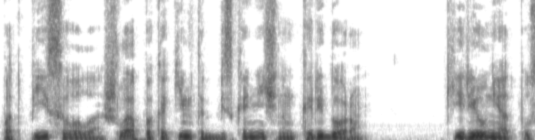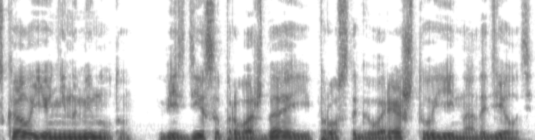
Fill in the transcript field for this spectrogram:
подписывала, шла по каким-то бесконечным коридорам. Кирилл не отпускал ее ни на минуту, везде сопровождая и просто говоря, что ей надо делать.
